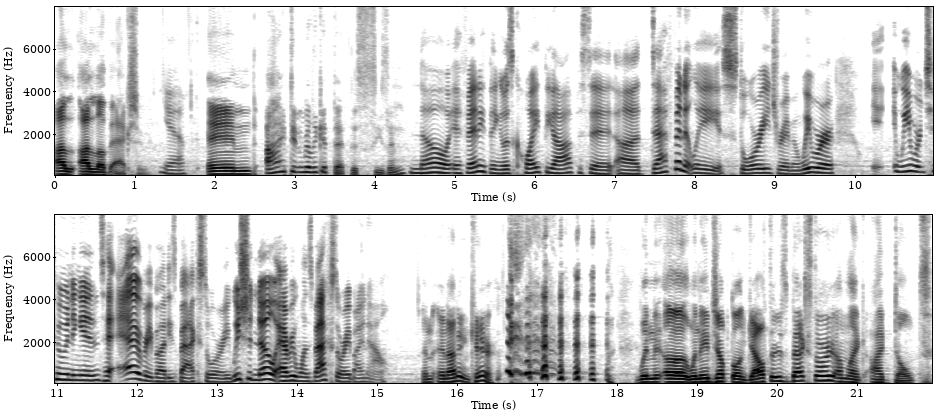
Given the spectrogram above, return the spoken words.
I I love action, Yeah. and I didn't really get that this season. No, if anything, it was quite the opposite. Uh, definitely story driven. We were we were tuning into everybody's backstory. We should know everyone's backstory by now. And and I didn't care. when uh when they jumped on Gowther's backstory, I'm like, I don't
